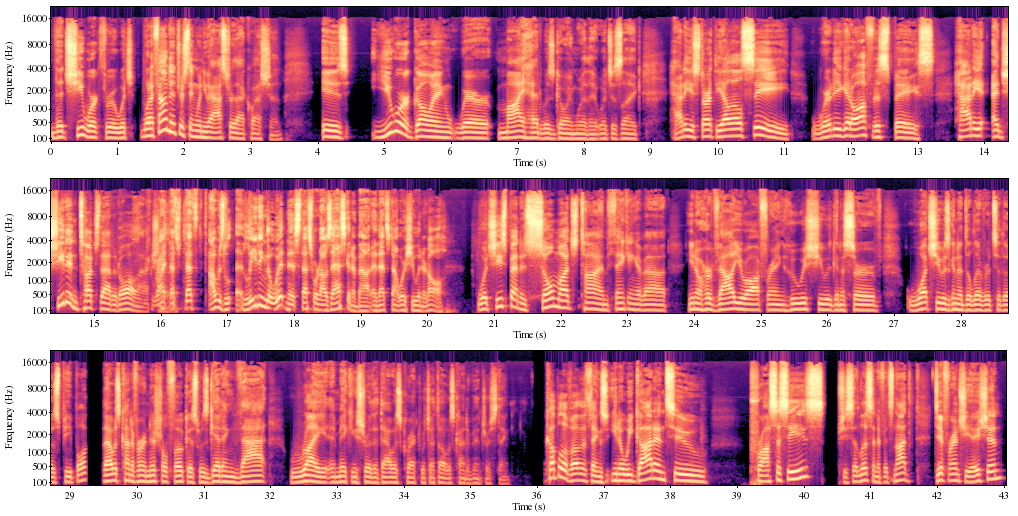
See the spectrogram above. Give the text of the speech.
that she worked through, which what I found interesting when you asked her that question is you were going where my head was going with it, which is like, how do you start the LLC? Where do you get office space? How do you? And she didn't touch that at all. Actually, right? That's that's. I was leading the witness. That's what I was asking about, and that's not where she went at all what she spent is so much time thinking about you know her value offering who she was going to serve what she was going to deliver to those people. That was kind of her initial focus was getting that right and making sure that that was correct which i thought was kind of interesting. A couple of other things you know we got into processes. She said listen if it's not differentiation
